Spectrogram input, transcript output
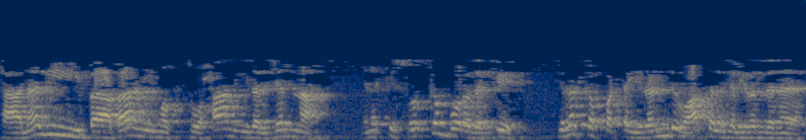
"கனலி பாபானி மஃப்துஹானி இலல் ஜன்னah." எனக்கு சொர்க்கம் போறதற்கு திறக்கப்பட்ட இரண்டு வாசல்கள் இருந்தன.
